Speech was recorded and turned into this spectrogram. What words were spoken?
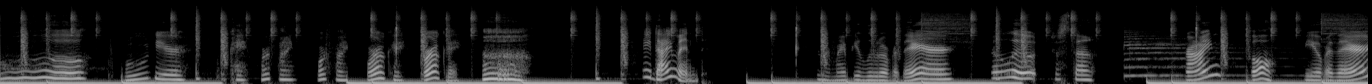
Ooh. Oh dear. Okay, we're fine. We're fine. We're okay. We're okay. hey, diamond. There might be loot over there. No loot, just a uh, shrine? Oh, be over there?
